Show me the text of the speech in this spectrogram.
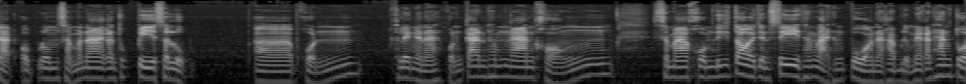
จัดอบรมสัมมนากันทุกปีสรุป ผลเขาเรียกไงนะผลการทำงานของสมาคมดิจิตอลเอเจนซี่ทั้งหลายทั้งปวงนะครับ หรือแม้กระทั่งตัว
